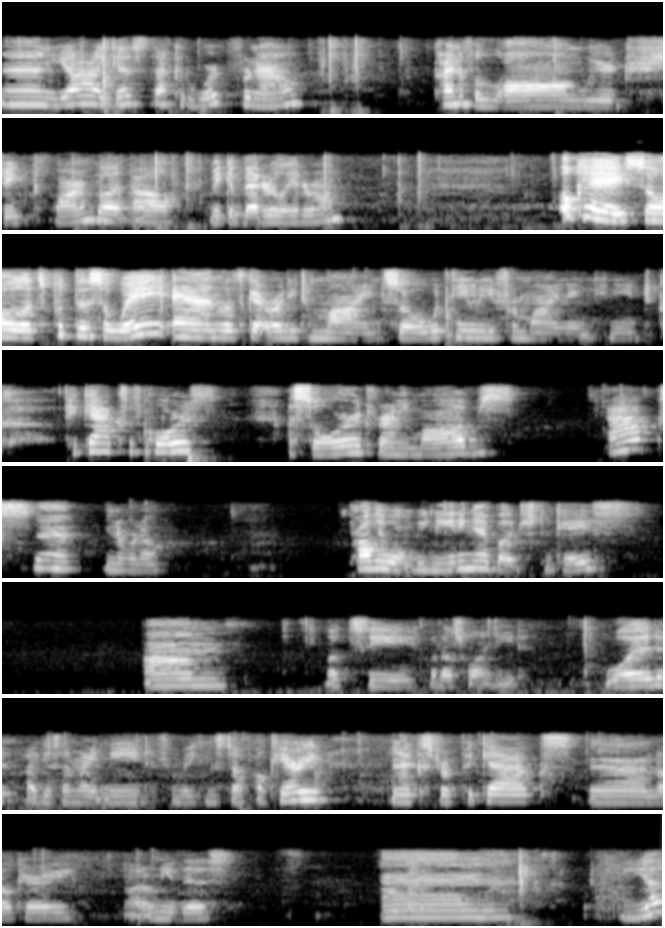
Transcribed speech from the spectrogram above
And yeah, I guess that could work for now. Kind of a long, weird shaped farm, but I'll make it better later on. Okay, so let's put this away and let's get ready to mine. So what do you need for mining? You need pickaxe, of course, a sword for any mobs, axe, eh, you never know. Probably won't be needing it, but just in case. Um, let's see, what else will I need? Wood, I guess I might need for making stuff. I'll carry an extra pickaxe, and I'll carry, I don't need this. Um, yeah,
